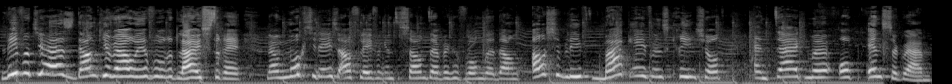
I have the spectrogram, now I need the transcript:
Lievertjes, dankjewel weer voor het luisteren. Nou, mocht je deze aflevering interessant hebben gevonden, dan alsjeblieft maak even een screenshot en tag me op Instagram.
